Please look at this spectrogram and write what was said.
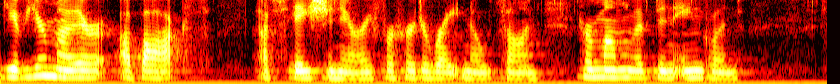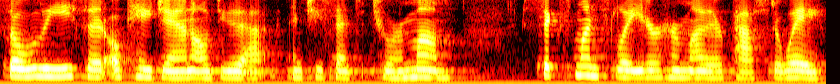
Give your mother a box of stationery for her to write notes on. Her mom lived in England. So Lee said, Okay, Jan, I'll do that. And she sent it to her mom. Six months later, her mother passed away.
